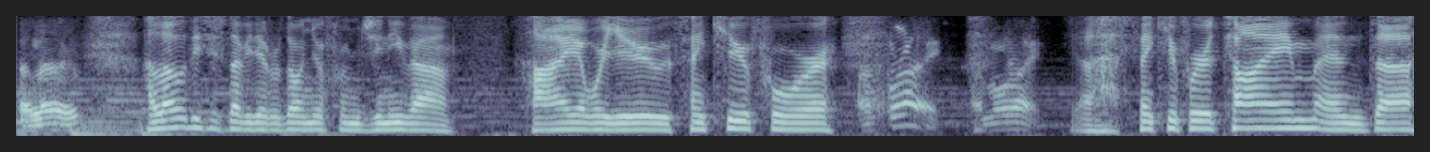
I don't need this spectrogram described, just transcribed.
Hello. Hello, this is Davide Rodogno from Geneva. Hi, how are you? Thank you for. I'm all right. I'm all right. Uh, thank you for your time, and uh,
